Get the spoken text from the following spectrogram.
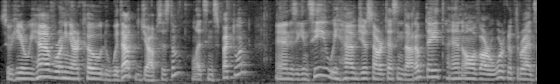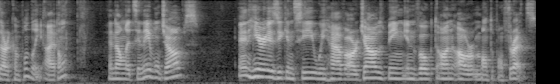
So here we have running our code without the job system. Let's inspect one. And as you can see, we have just our testing.update and all of our worker threads are completely idle. And now let's enable jobs. And here, as you can see, we have our jobs being invoked on our multiple threads.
